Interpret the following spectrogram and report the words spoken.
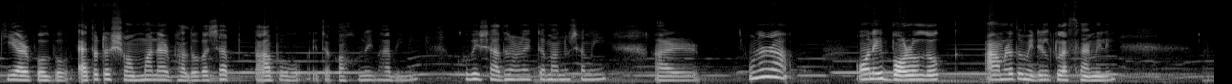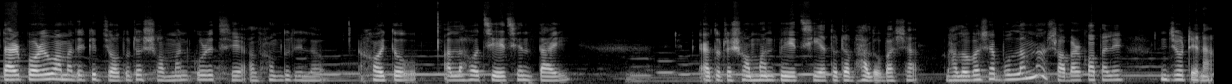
কি আর বলব, এতটা সম্মান আর ভালোবাসা পাবো এটা কখনোই ভাবিনি। খুবই সাধারণ একটা মানুষ আমি। আর ওনারা অনেক বড় লোক, আমরা তো মিডল ক্লাস ফ্যামিলি তারপরেও আমাদেরকে যতটা সম্মান করেছে, আলহামদুলিল্লাহ, হয়তো আল্লাহ চেয়েছেন তাই। এতটা সম্মান পেয়েছি, এতটা ভালোবাসা। ভালোবাসা বললাম না, সবার কপালে জোটে না।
